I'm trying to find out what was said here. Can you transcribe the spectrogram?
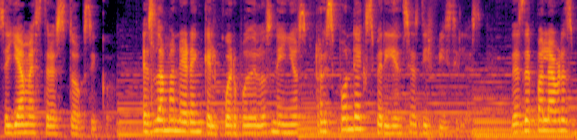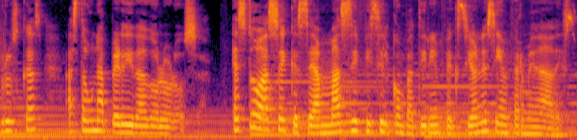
Se llama estrés tóxico. Es la manera en que el cuerpo de los niños responde a experiencias difíciles, desde palabras bruscas hasta una pérdida dolorosa. Esto hace que sea más difícil combatir infecciones y enfermedades.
